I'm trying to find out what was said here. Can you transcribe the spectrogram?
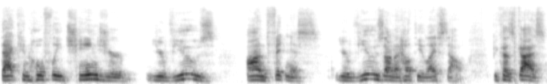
that can hopefully change your your views on fitness, your views on a healthy lifestyle. Because guys,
